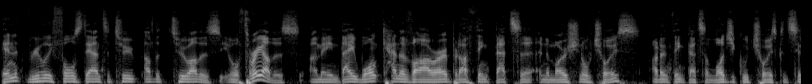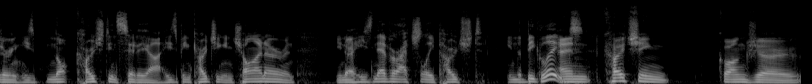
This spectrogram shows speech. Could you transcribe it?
then it really falls down to two other two others or three others. I mean, they want Cannavaro, but I think that's a, an emotional choice. I don't think that's a logical choice considering he's not coached in Serie A. He's been coaching in China, and you know he's never actually coached in the big leagues. And coaching Guangzhou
